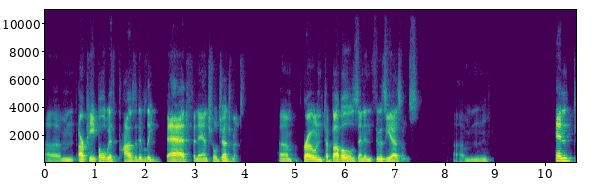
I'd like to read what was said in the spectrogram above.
um, are people with positively bad financial judgment, um, prone to bubbles and enthusiasms. Um, and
